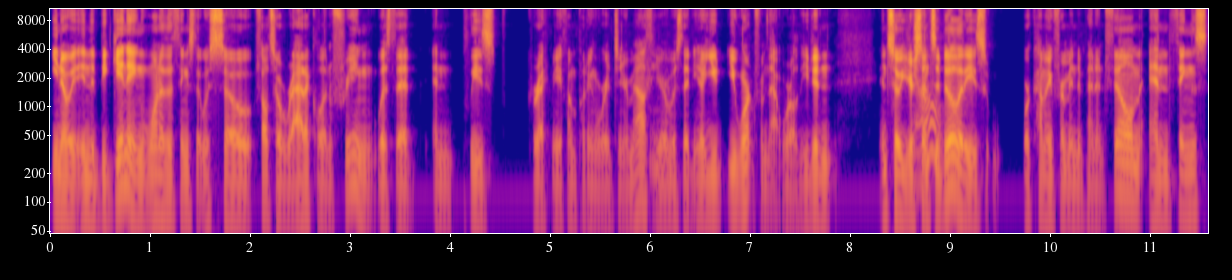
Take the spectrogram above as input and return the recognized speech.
you know, in the beginning, one of the things that was so felt so radical and freeing was that, and please correct me if I'm putting words in your mouth here, was that you know you you weren't from that world. You didn't, and so your No. sensibilities were coming from independent film and things.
